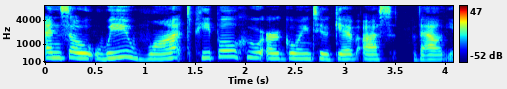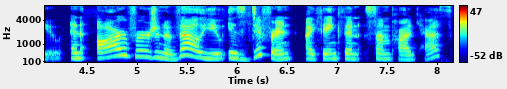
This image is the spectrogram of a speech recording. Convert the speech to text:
and so we want people who are going to give us value. And our version of value is different, I think, than some podcasts.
